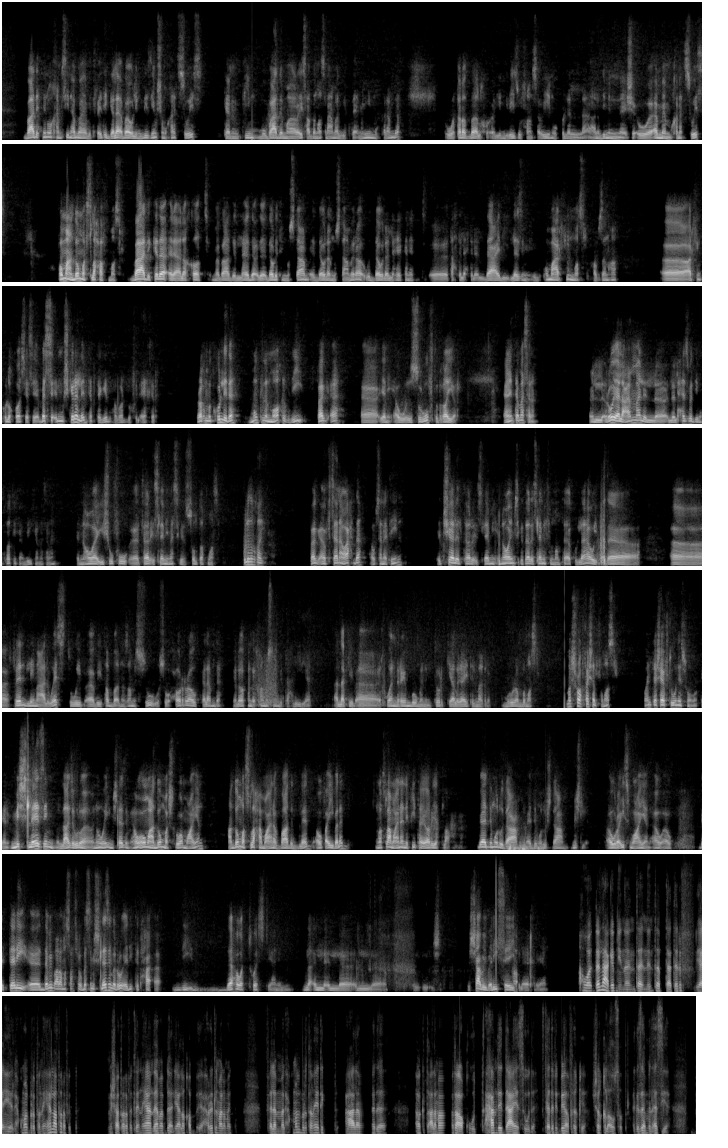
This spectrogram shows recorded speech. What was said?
بعد 52 قبل ما باتفاقية الجلاء بقى والإنجليز يمشوا من قناة السويس كان في وبعد ما الرئيس عبد الناصر عمل التأميم والكلام ده وطرد بقى الإنجليز والفرنساويين وكل العالم دي من وأمم قناة السويس. هم عندهم مصلحة في مصر. بعد كده العلاقات ما بعد اللي هي د- دولة المستعمر الدولة المستعمرة والدولة اللي هي كانت آه، تحت الاحتلال. ده عادي لازم هم عارفين مصر حافظينها آه، عارفين كل القوى السياسية. بس المشكلة اللي أنت بتجدها برضو في الآخر رغم كل ده ممكن المواقف دي فجأة آه، يعني أو الظروف تتغير. يعني أنت مثلا الرؤية العامة لل- للحزب الديمقراطي في أمريكا مثلا إن هو يشوفوا آه، تيار إسلامي ماسك السلطة في مصر. كل ده اتغير. فجأة في سنة واحدة أو سنتين اتشال التيار الإسلامي إن هو يمسك التيار الإسلامي في المنطقة كلها ويبقى ده friendly مع ال West ويبقى بيطبق نظام السوق وسوق حرة والكلام ده اللي هو كان الإخوان المسلمين بالتحديد يعني. قال لك يبقى إخوان rainbow من تركيا لغاية المغرب مرورا بمصر. مشروع فشل في مصر. وأنت شايف تونس و... يعني مش لازم اللي عايز أقوله no way مش لازم هو هم عندهم مشروع معين عندهم مصلحة معينة في بعض البلاد أو في أي بلد مصلحة معينة إن في تيار يطلع. بيقدموا له دعم ما يقدمولوش دعم مش أو رئيس معين أو أو. بالتالي آه، ده بيبقى على مصلحته بس مش لازم الرؤية دي تتحقق. دي ده هو ال twist يعني. لا ال ال ال الشعب يبقى ليه سي آه، في الآخر يعني. هو ده اللي عاجبني إن أنت إن أنت بتعترف يعني الحكومة البريطانية هي اللي اعترفت، مش اعترفت لإن هي عندها مبدأ ليه علاقة بحرية المعلومات، فلمّا الحكومة البريطانية تكتب على مدى أكت على مدى عقود حملة دعاية سودا استهدفت بيها أفريقيا، الشرق الأوسط، أجزاء من آسيا،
